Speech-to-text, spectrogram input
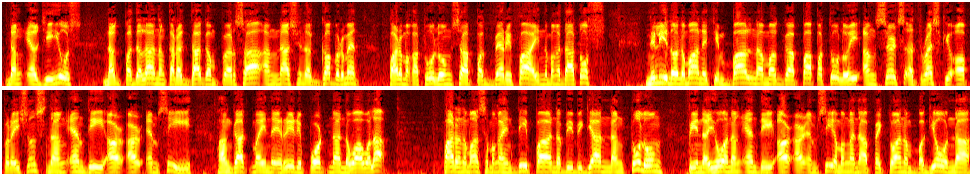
ng LGUs, nagpadala ng karagdagang puwersa ang national government para makatulong sa pag-verify ng mga datos. Nilino naman ni Timbal na magpapatuloy ang search at rescue operations ng NDRRMC hanggat may nai-report na nawawala. Para naman sa mga hindi pa nabibigyan ng tulong, pinayuhan ng NDRRMC ang mga naapektuhan ng bagyo na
